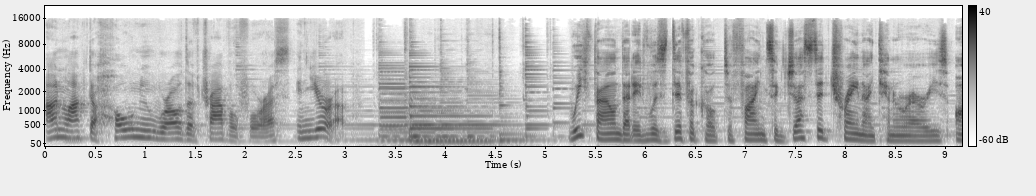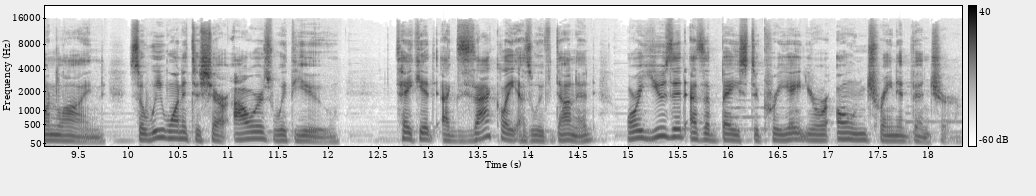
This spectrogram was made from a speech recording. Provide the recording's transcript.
unlocked a whole new world of travel for us in Europe. We found that it was difficult to find suggested train itineraries online, so we wanted to share ours with you. Take it exactly as we've done it, or use it as a base to create your own train adventure.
